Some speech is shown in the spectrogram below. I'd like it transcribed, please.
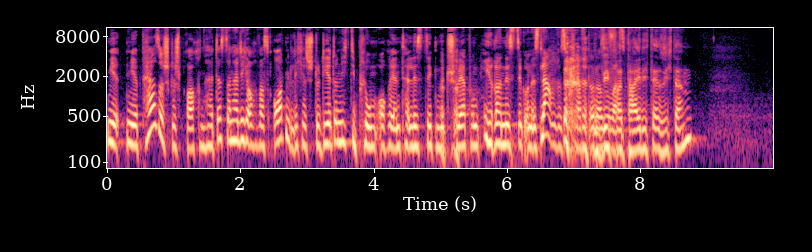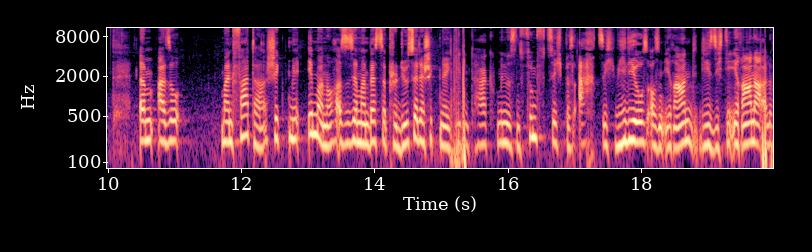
mir, mir Persisch gesprochen hättest, dann hätte ich auch was Ordentliches studiert und nicht Diplom-Orientalistik mit Schwerpunkt Iranistik und Islamwissenschaft oder Und wie sowas. verteidigt er sich dann? Ähm, also mein Vater schickt mir immer noch, also ist ja mein bester Producer, der schickt mir jeden Tag mindestens 50 bis 80 Videos aus dem Iran, die sich die Iraner alle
